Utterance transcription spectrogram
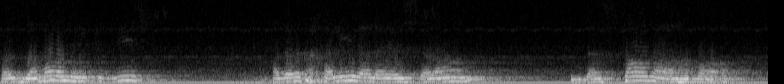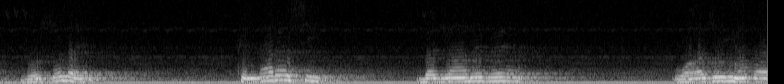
فالزمان ایک حضرت خلیل علیہ السلام دستانا ہما رسول کہ نرسی بجانب واضح ہما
